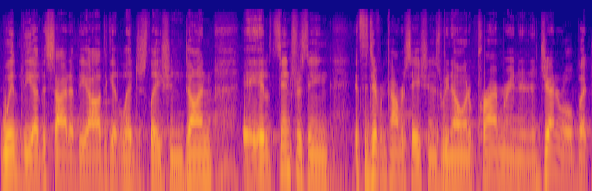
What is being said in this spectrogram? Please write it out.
with the other side of the aisle to get legislation done. It's interesting. It's a different conversation, as we know, in a primary and in a general, but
